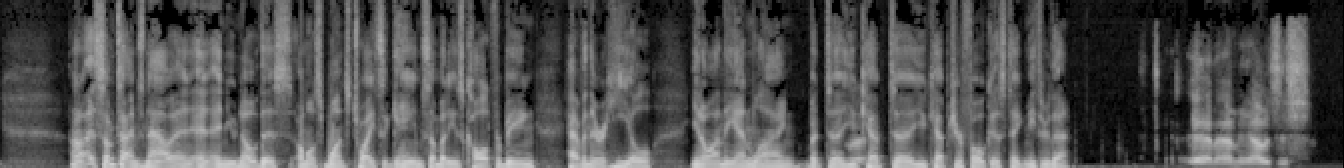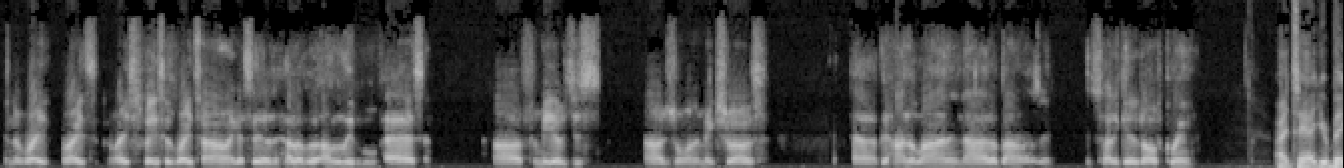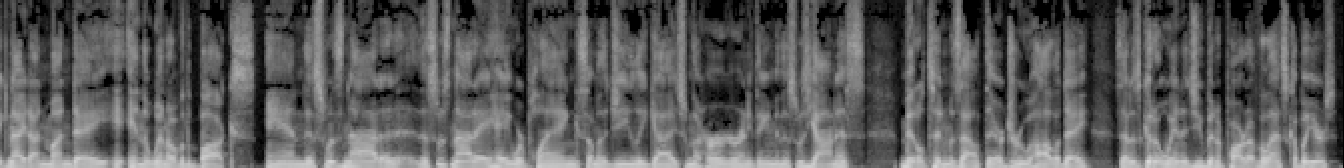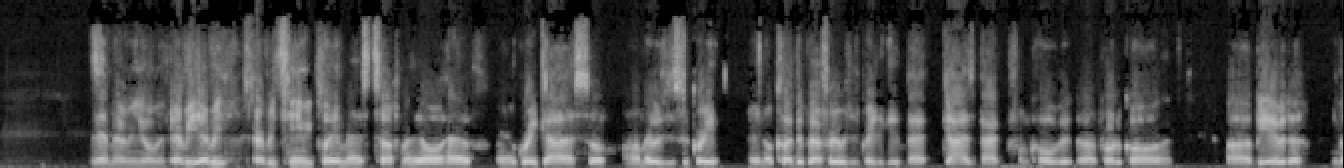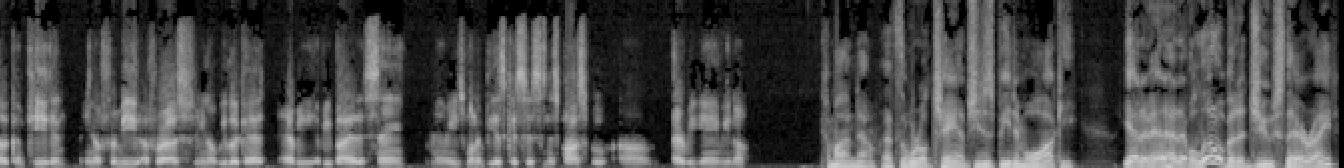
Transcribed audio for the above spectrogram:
know, sometimes now, and, and, and, you know this, almost once, twice a game, somebody is called for being having their heel, you know, on the end line. But uh, you right. kept uh, you kept your focus. Take me through that. Yeah, man. I mean, I was just in the right right right space at the right time. Like I said, it was a hell of an unbelievable pass, and uh, for me, it was just I just wanted to make sure I was uh, behind the line and not out of bounds, and try to get it off clean. All right, so you had your big night on Monday in the win over the Bucks, and this was not a this was not a hey we're playing some of the G League guys from the herd or anything. I mean this was Giannis, Middleton was out there, Jrue Holiday. Is that as good a win as you've been a part of the last couple of years? Yeah, man. You know every every every team we play, man, it's tough, man. They all have you know, great guys, so um, it was just a great you know collective effort. It was just great to get back guys back from COVID uh, protocol and uh, be able to you know, compete. And, you know, for me, for us, you know, we look at every everybody the same. And we just want to be as consistent as possible um, every game, you know. Come on now. That's the world champs. You just beat in Milwaukee. You had to, had to have a little bit of juice there, right?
